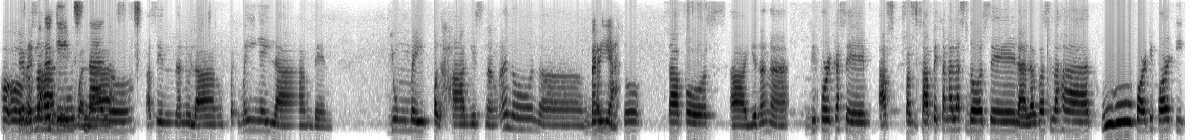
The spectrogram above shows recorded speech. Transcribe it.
Oo, Pero may sa mga amin, games wala. na, no? As in, ano lang, maingay lang, then, yung may paghagis ng ano, ng... Barya. dito. Tapos, ah yun na nga, before kasi, af- pagsapit ng alas 12, lalabas lahat, woohoo, party-party.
